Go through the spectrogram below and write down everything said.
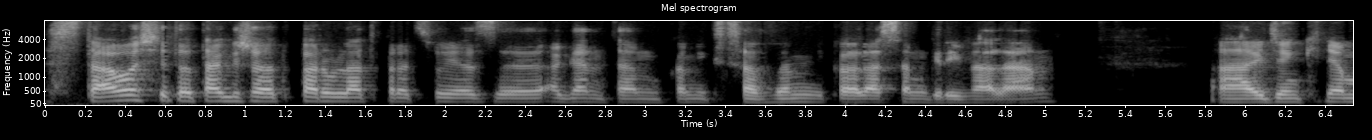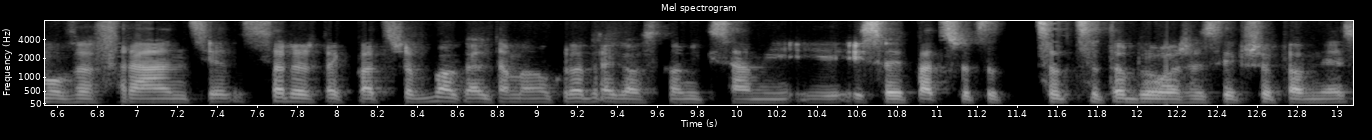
Stało się to tak, że od paru lat pracuję z agentem komiksowym Nicolasem Grivelem i dzięki niemu we Francji, sorry, że tak patrzę w bok, ale tam mam akurat regał z komiksami i, i sobie patrzę, co, co, co to było, żeby sobie przypomnieć.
